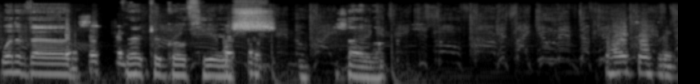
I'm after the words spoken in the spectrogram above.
one of the character growth here is Psylocke. Her siblings.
